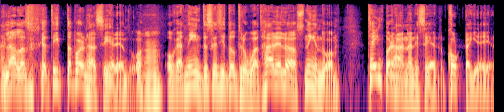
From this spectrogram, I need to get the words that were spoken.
till alla som ska titta på den här serien då. Och att ni inte ska sitta och tro att här är lösningen då. Tänk på det här när ni ser korta grejer.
